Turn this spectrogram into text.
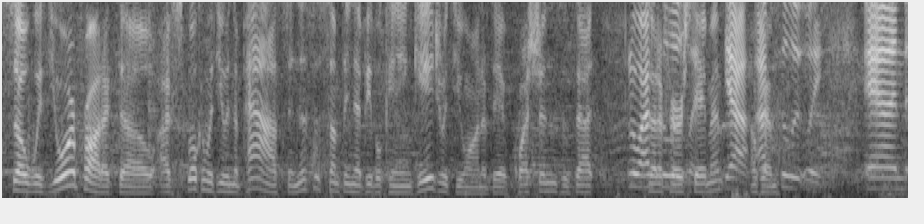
So with your product, though, I've spoken with you in the past, and this is something that people can engage with you on if they have questions. Is that Oh, is that a absolutely. fair statement? Yeah, Okay. absolutely. And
